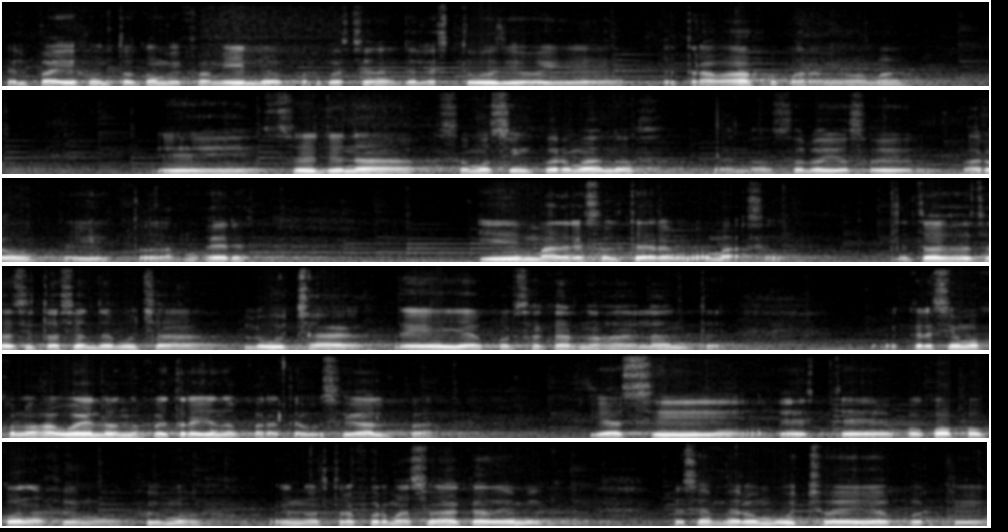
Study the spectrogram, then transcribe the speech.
del país junto con mi familia por cuestiones del estudio y de, trabajo para mi mamá. Eh, soy de una, somos cinco hermanos, bueno, solo yo soy varón y todas mujeres, y madre soltera, mi mamá. Entonces esta situación de mucha lucha de ella por sacarnos adelante. Eh, crecimos con los abuelos, nos fue trayendo para Tegucigalpa y así este, poco a poco nos fuimos, fuimos en nuestra formación académica que se esmeró mucho ella porque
